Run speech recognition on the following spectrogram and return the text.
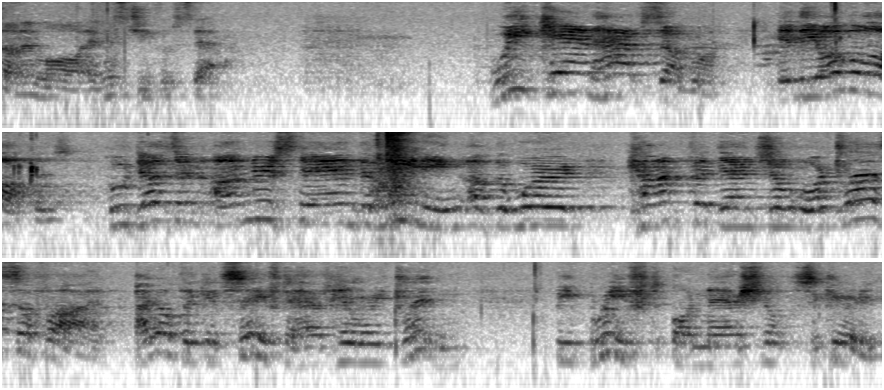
son-in-law and his chief of staff. We can't have someone in the Oval Office who doesn't understand the meaning of the word confidential or classified. I don't think it's safe to have Hillary Clinton be briefed on national security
